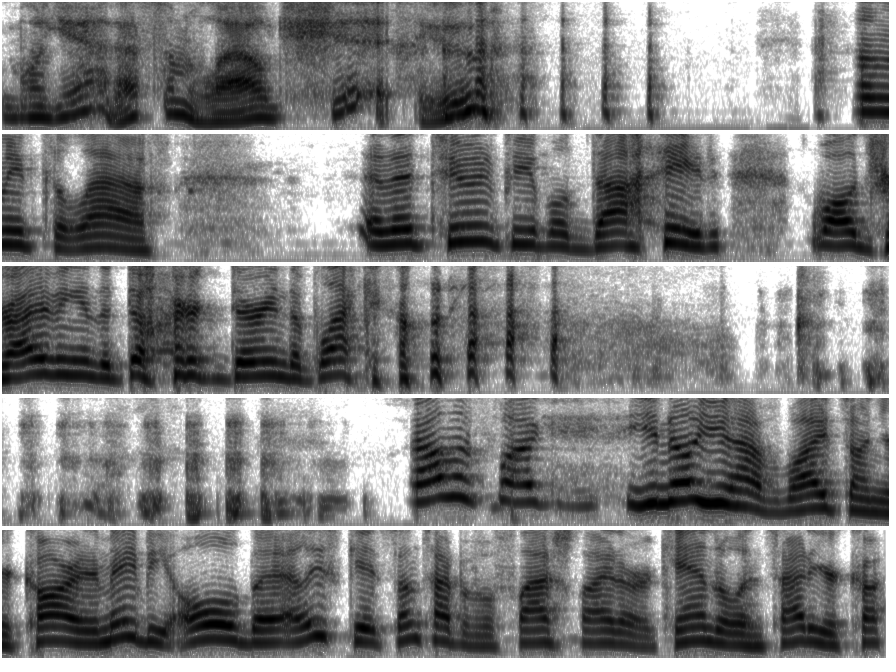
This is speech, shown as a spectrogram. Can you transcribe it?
Well, yeah, that's some loud shit, dude. I don't need to laugh. And then two people died while driving in the dark during the blackout. How the fuck? You know, you have lights on your car. It may be old, but at least get some type of a flashlight or a candle inside of your car,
